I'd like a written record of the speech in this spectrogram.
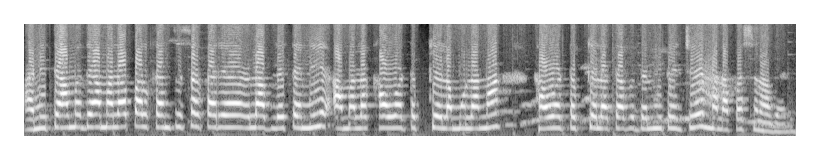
आणि त्यामध्ये आम्हाला पालकांचं सहकार्य लाभले. त्यांनी आम्हाला खाऊ वाटप केला मुलांना खाऊ वाटप केला. त्याबद्दल मी त्यांचे मनापासून आभारी.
